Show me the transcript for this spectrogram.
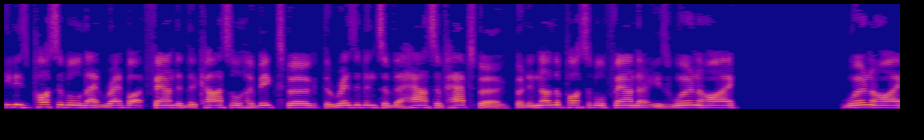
It is possible that Radbot founded the castle Habichtsburg, the residence of the House of Habsburg, but another possible founder is Werner I. Werner I,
